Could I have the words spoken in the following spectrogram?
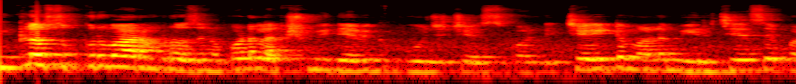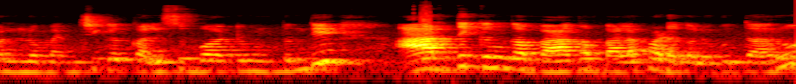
ఇంట్లో శుక్రవారం రోజున కూడా లక్ష్మీదేవికి పూజ చేసుకోండి. చేయటం వల్ల మీరు చేసే పనిలో మంచిగా కలుసుబాటు ఉంటుంది. ఆర్థికంగా బాగా బలపడగలుగుతారు.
